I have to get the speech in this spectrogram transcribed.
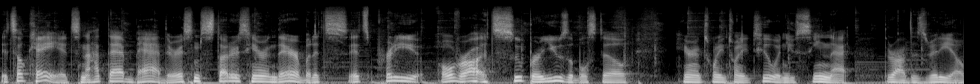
it's okay. It's not that bad. There is some stutters here and there, but it's it's pretty overall. It's super usable still here in 2022, and you've seen that throughout this video.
